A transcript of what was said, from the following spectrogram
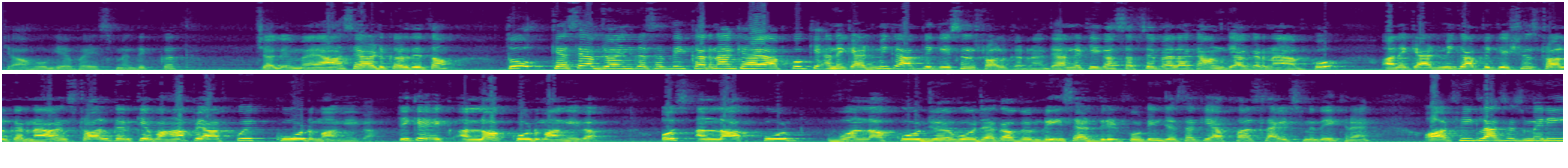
क्या हो गया भाई इसमें दिक्कत? चले मैं यहाँ से ऐड कर देता हूँ। तो कैसे आप ज्वाइन कर सकते हैं? करना क्या है आपको कि अन का एप्लीकेशन इंस्टॉल करना है। ध्यान रखिएगा, सबसे पहला काम क्या करना है आपको? अन का एप्लीकेशन इंस्टॉल करना है और इंस्टॉल करके वहाँ पे आपको एक कोड मांगेगा। ठीक है? एक अनलॉक कोड मांगेगा। उस अनलॉक कोड वो अनलॉक कोड जो है वो हो जाएगा विमरीस एट द रेट फोर्टीन जैसा कि आप हर स्लाइड्स में देख रहे हैं। और फ्री क्लासेस मेरी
